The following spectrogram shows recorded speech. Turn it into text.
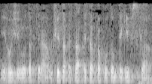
jeho života, která už je ta etapa potom egyptská.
